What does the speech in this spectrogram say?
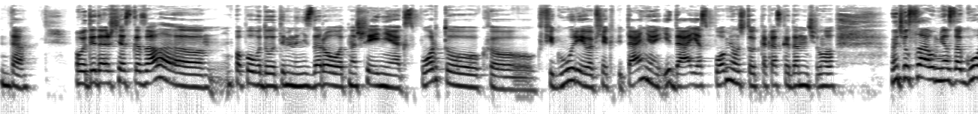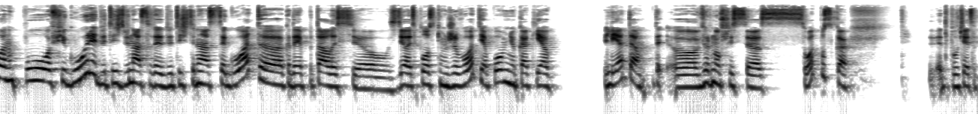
Да. Вот ты даже сейчас сказала э, по поводу вот именно нездорового отношения к спорту, к, к фигуре, вообще к питанию. И да, я вспомнила, что вот как раз когда начала начался у меня загон по фигуре 2012-2013 год, э, когда я пыталась э, сделать плоским живот. Я помню, как я летом, вернувшись с отпуска, это получается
